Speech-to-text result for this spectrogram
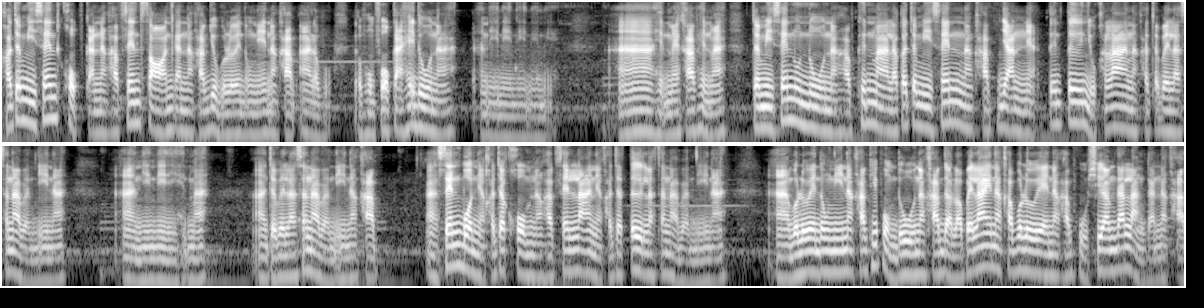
เขาจะมีเส้นขบกันนะครับ เส้นซ้อนกันนะครับ อยู่บริเวณตรงนี้นะครับอ่าเดี๋ยวผมเดี๋ยวผมโฟกัสให้ดูนะอันนี้นี่นี่นี่นี่อ่าเห็นไหมครับเห็นไหมจะมีเส้นนูนๆนะครับ ขึ้นมาแล้วก็จะมีเส้นนะครับ ยันเนี่ยตื้นๆอยู่ข้างล่างนะครับ จะเป็นลักษณะแบบนี้นะอ่านี่นี่เห็นไหม อาจะเป็นลักษณะแบบนี้นะครับเส้นบนเนี่ยเขาจะคมนะครับ เส้นล่างเนี่ยเขาจะตื้นลักษณะแบบนี้นะบริเวณตรงนี้นะครับที่ผมดูนะครับเดี๋ยวเราไปไล่นะครับบริเวณนะครับ หูเชื่อมด้านหลังกันนะครับ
